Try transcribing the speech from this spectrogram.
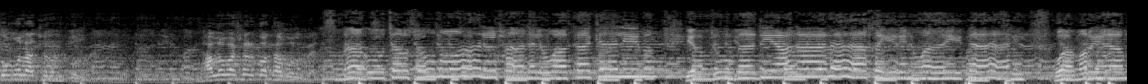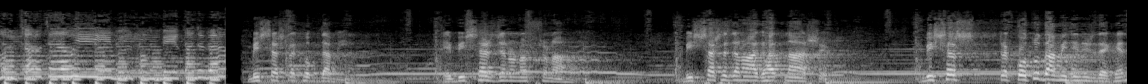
কোমল আচরণ করবেন ভালোবাসার কথা বলবেন أسماء ترسمها الحال الواقع كلمة يبدو بديعا على বিশ্বাসটা খুব দামি এই বিশ্বাস যেন নষ্ট না হয় বিশ্বাসে যেন আঘাত না আসে বিশ্বাসটা কত দামি জিনিস দেখেন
